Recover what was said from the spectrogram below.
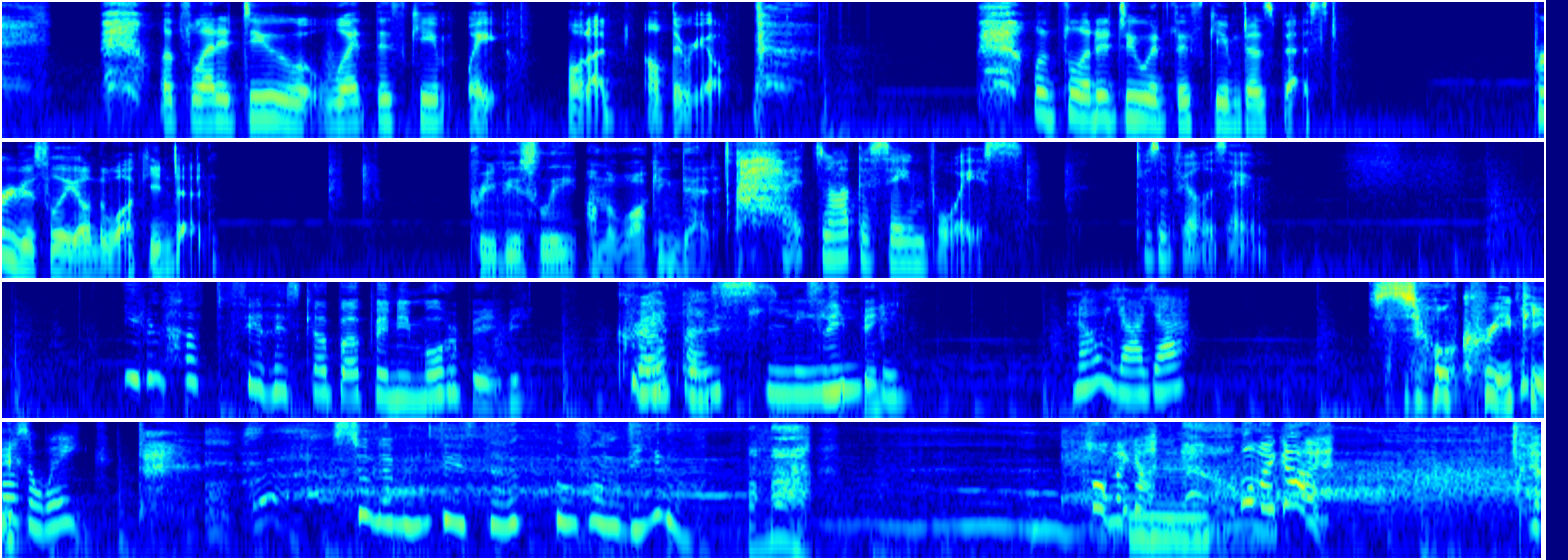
let's let it do what this game. Wait, hold on. Oh, there we go. let's let it do what this game does best previously on The Walking Dead. Previously on The Walking Dead. it's not the same voice. Doesn't feel the same. You don't have to fill his cup up anymore, baby. Grandpa's sleeping. sleeping. No, Yaya. So creepy. He was awake. Solamente está confundido. Mama. Oh my god. Mm. Oh my god.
